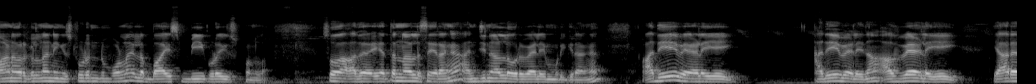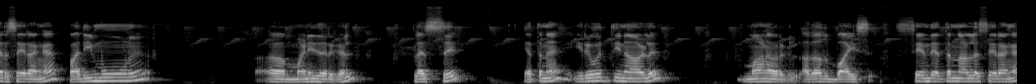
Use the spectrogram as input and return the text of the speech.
மாணவர்கள்னால் நீங்கள் ஸ்டூடெண்ட்டும் போடலாம். இல்லை பாய்ஸ் பி கூட யூஸ் பண்ணலாம். ஸோ அதை எத்தனை நாளில் செய்கிறாங்க அஞ்சு நாளில் ஒரு வேலையை முடிக்கிறாங்க. அதே வேலையை அதே வேலை தான் அவ்வேலையை யார் யார் செய்கிறாங்க பதிமூணு மனிதர்கள் ப்ளஸ்ஸு எத்தனை? இருபத்தி நாலு மாணவர்கள். அதாவது பாய்ஸ் சேர்ந்து எத்தனை நாளில் செய்கிறாங்க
